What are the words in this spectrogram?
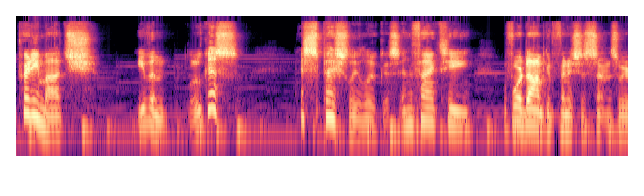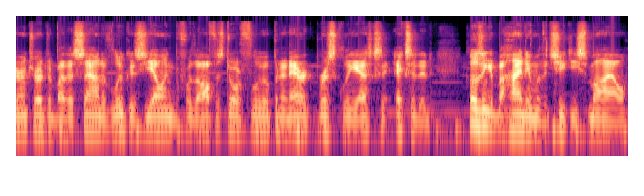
Pretty much. Even Lukas? Especially Lukas. In fact, he... Before Dom could finish his sentence, we were interrupted by the sound of Lukas yelling before the office door flew open and Eric briskly ex exited, closing it behind him with a cheeky smile.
